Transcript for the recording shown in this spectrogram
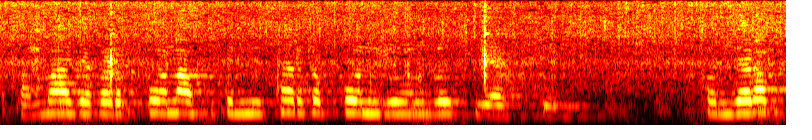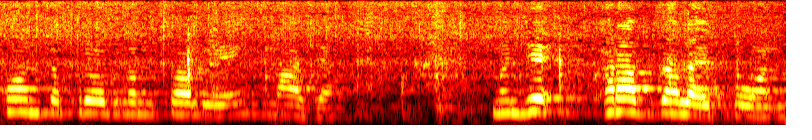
आता माझ्याकडे फोन असतो मी सारखं फोन घेऊन बसली असते. पण जरा फोनचा प्रॉब्लेम चालू आहे माझ्या. म्हणजे खराब झाला आहे फोन.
